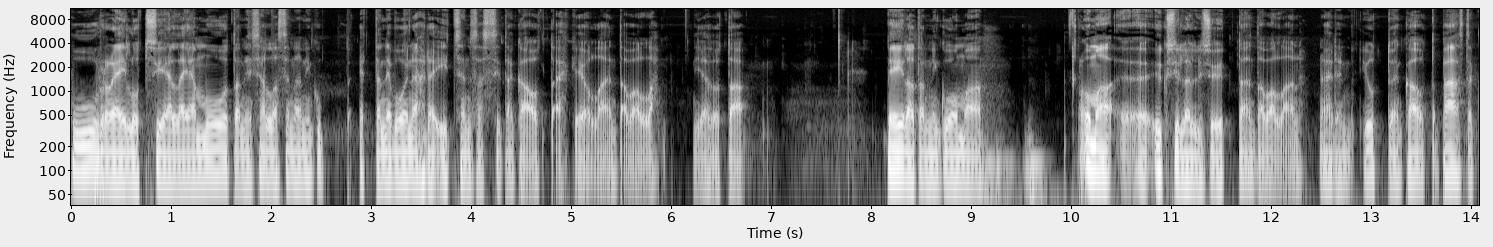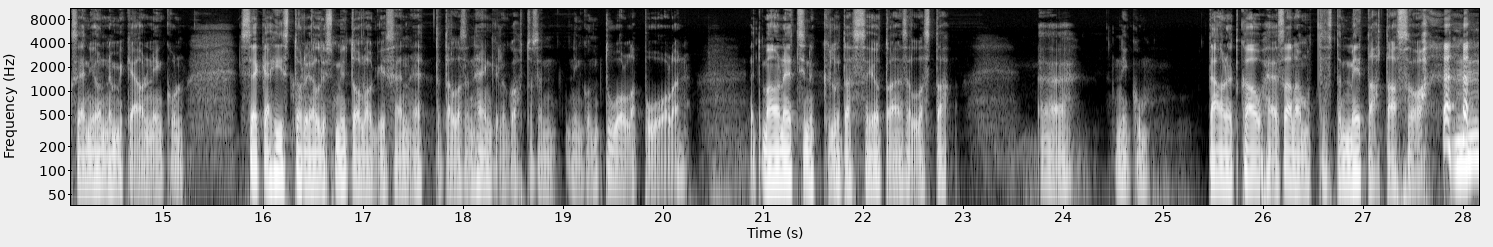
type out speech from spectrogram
huureilut siellä ja muuta, niin sellaisena, niin kuin, että ne voi nähdä itsensä sitä kautta ehkä jollain tavalla ja tota, peilata niin kuin omaa, omaa yksilöllisyyttään tavallaan näiden juttujen kautta päästäkseen jonne, mikä on niin kuin sekä historiallis-mytologisen että tällaisen henkilökohtaisen niin kuin tuolla puolen. Et mä oon etsinyt kyllä tässä jotain sellaista ää, niin kuin tämä on nyt kauhea sana, mutta tästä metatasoa mm.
